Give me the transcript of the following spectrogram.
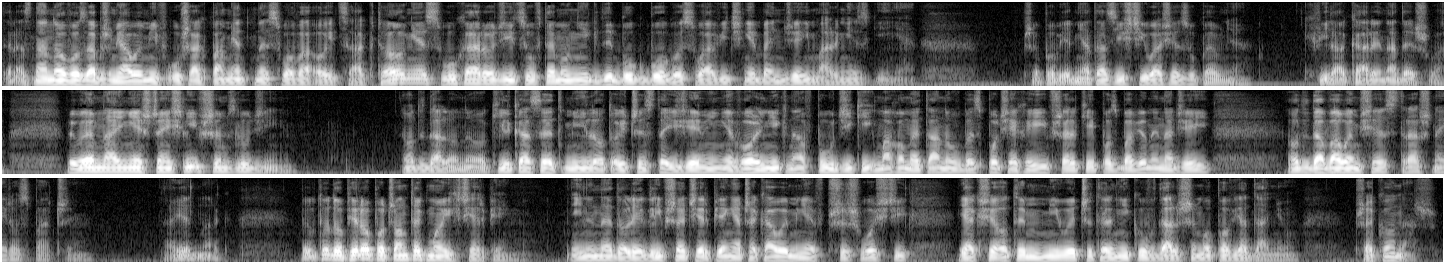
Teraz na nowo zabrzmiały mi w uszach pamiętne słowa ojca. Kto nie słucha rodziców, temu nigdy Bóg błogosławić nie będzie i marnie zginie. Przepowiednia ta ziściła się zupełnie. Chwila kary nadeszła. Byłem najnieszczęśliwszym z ludzi. Oddalony o kilkaset mil od ojczystej ziemi, niewolnik na wpół dzikich Mahometanów, bez pociechy i wszelkiej pozbawiony nadziei, oddawałem się strasznej rozpaczy. A jednak był to dopiero początek moich cierpień. Inne, dolegliwsze cierpienia czekały mnie w przyszłości, jak się o tym miły czytelniku w dalszym opowiadaniu przekonasz.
